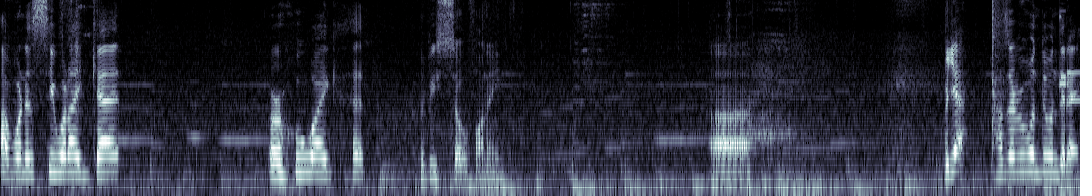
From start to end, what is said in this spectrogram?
I want to see what I get. Or who I get. It would be so funny. Uh. But yeah, how's everyone doing today?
